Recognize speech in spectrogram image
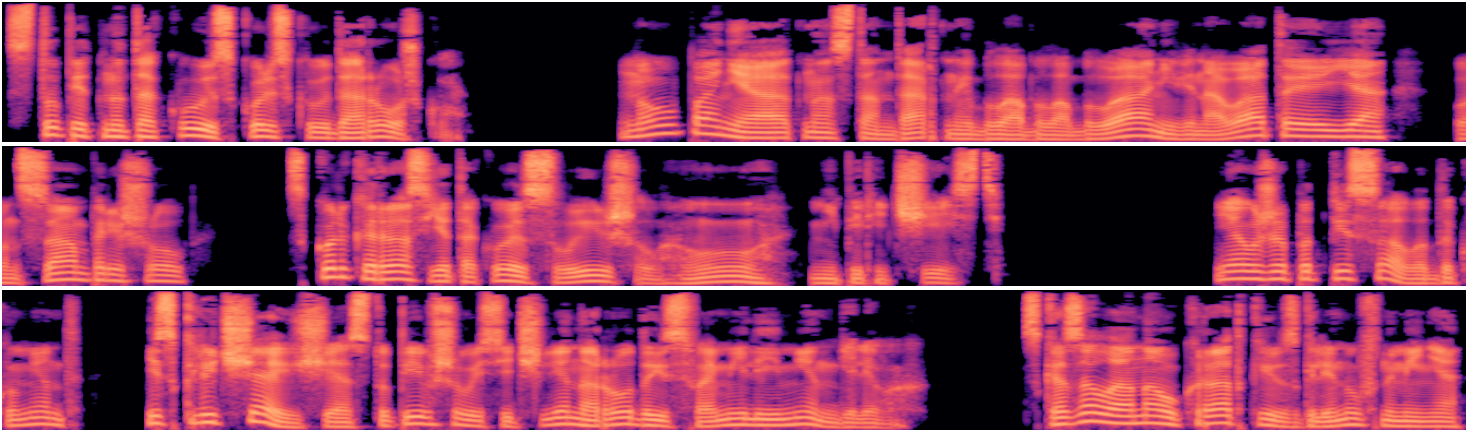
ступит на такую скользкую дорожку? Ну, понятно, стандартный бла-бла-бла, не виноватая я, он сам пришел. Сколько раз я такое слышал, о, не перечесть. Я уже подписала документ, исключающий оступившегося члена рода из фамилии Менгелевых. Сказала она украдкой, взглянув на меня,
